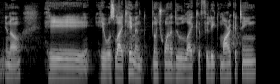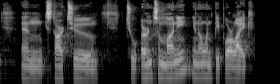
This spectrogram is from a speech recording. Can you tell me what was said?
you know, he he was like, hey man, don't you want to do like affiliate marketing and start to to earn some money, you know, when people are like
